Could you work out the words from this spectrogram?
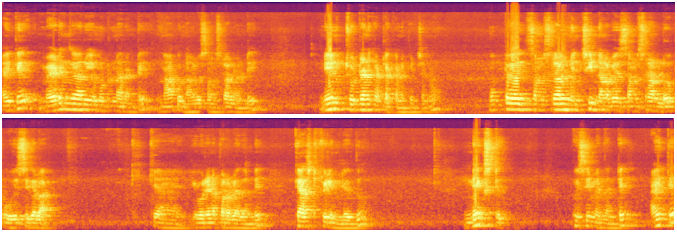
అయితే మేడం గారు ఏమంటున్నారంటే నాకు నలభై సంవత్సరాలు అండి. నేను చూడడానికి అట్లా కనిపించను. ముప్పై ఐదు సంవత్సరాల నుంచి నలభై సంవత్సరాల లోపు వయసు గల ఎవరైనా పర్వాలేదండి. క్యాస్ట్ ఫీలింగ్ లేదు. నెక్స్ట్ విషయం ఏంటంటే అయితే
